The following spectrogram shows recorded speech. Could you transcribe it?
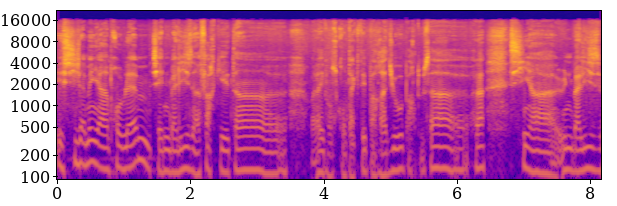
Et si jamais il y a un problème, s'il y a une balise, un phare qui est éteint, voilà, ils vont se contacter par radio, par tout ça. voilà. S'il y a une balise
